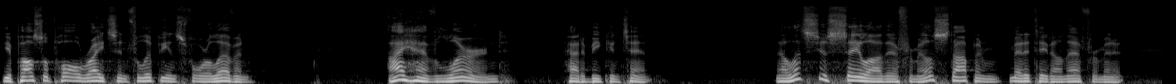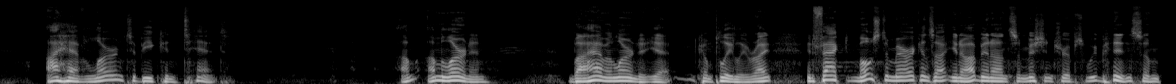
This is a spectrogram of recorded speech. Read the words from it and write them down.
the Apostle Paul writes in Philippians 4.11, I have learned how to be content. Now let's just say Selah there for a minute. Let's stop and meditate on that for a minute. I have learned to be content. I'm, I'm learning, but I haven't learned it yet completely, right? In fact, most Americans, I, you know, I've been on some mission trips. We've been in some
